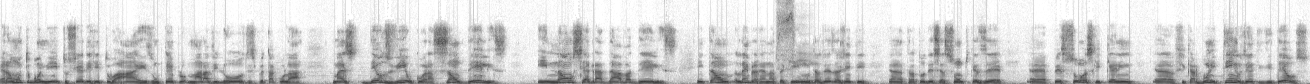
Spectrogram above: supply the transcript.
era muito bonito, cheio de rituais, um templo maravilhoso, espetacular. Mas Deus via o coração deles e não se agradava deles. Então, lembra, Renata, que Sim. muitas vezes a gente uh, tratou desse assunto, quer dizer, uh, pessoas que querem uh, ficar bonitinhos diante de Deus,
